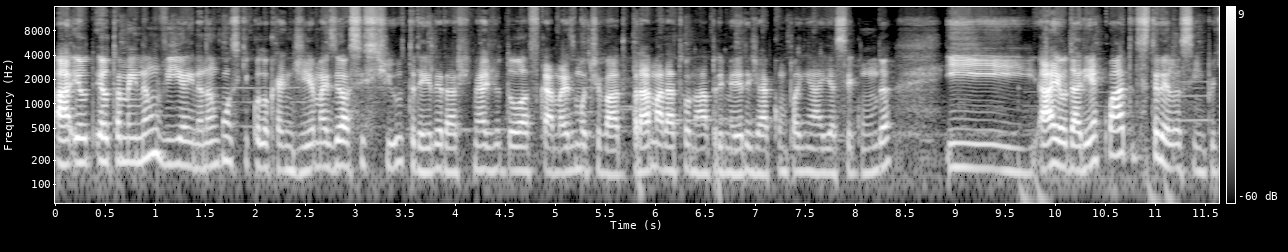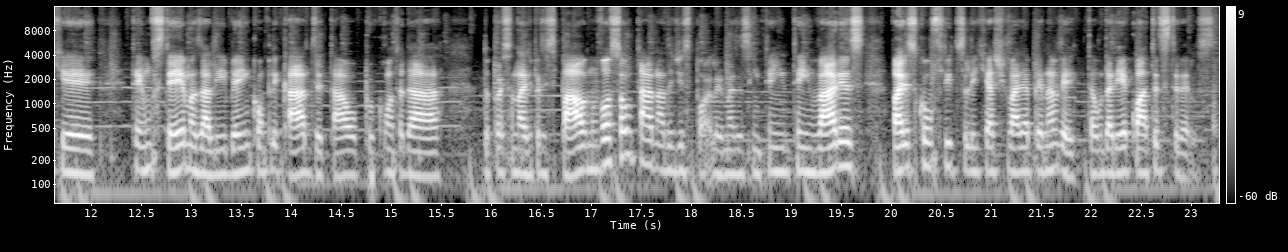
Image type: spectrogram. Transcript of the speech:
Ah, eu, eu também não vi ainda, não consegui colocar em dia, mas eu assisti o trailer, acho que me ajudou a ficar mais motivado para maratonar a primeira e já acompanhar aí a segunda. E. Ah, eu daria quatro estrelas, sim, porque tem uns temas ali bem complicados e tal, por conta da, do personagem principal. Não vou soltar nada de spoiler, mas assim, tem, tem várias, vários conflitos ali que acho que vale a pena ver. Então daria quatro estrelas.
